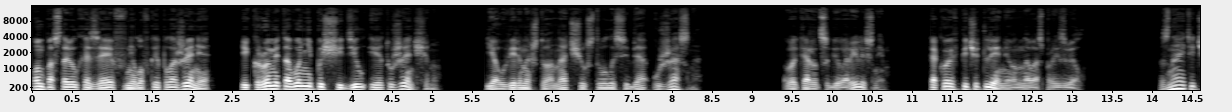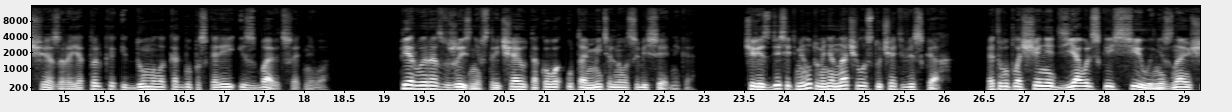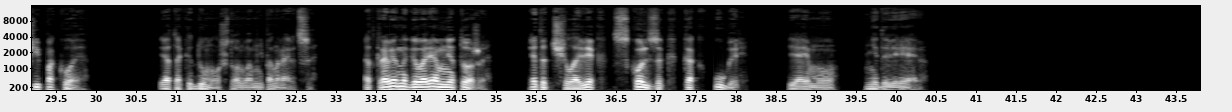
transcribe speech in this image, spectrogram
Он поставил хозяев в неловкое положение и, кроме того, не пощадил и эту женщину. Я уверена, что она чувствовала себя ужасно. Вы, кажется, говорили с ним? Какое впечатление он на вас произвел? Знаете, Чезаро, я только и думала, как бы поскорее избавиться от него. Первый раз в жизни встречаю такого утомительного собеседника. Через десять минут у меня начало стучать в висках. Это воплощение дьявольской силы, не знающей покоя. Я так и думал, что он вам не понравится. Откровенно говоря, мне тоже. Этот человек скользок, как угорь. Я ему не доверяю.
